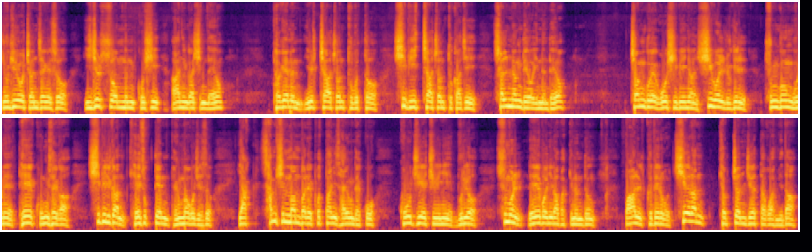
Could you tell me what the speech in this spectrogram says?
6.25 전쟁에서 잊을 수 없는 곳이 아닌가 싶네요. 벽에는 1차 전투부터 12차 전투까지 설명되어 있는데요. 1952년 10월 6일 중공군의 대공세가 10일간 계속된 백마고지에서 약 30만 발의 포탄이 사용됐고 고지의 주인이 무려 24번이나 바뀌는 등 말 그대로 치열한 격전지였다고 합니다.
